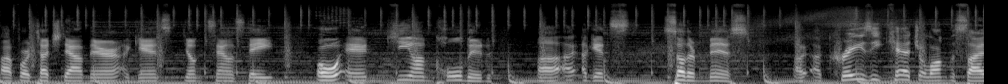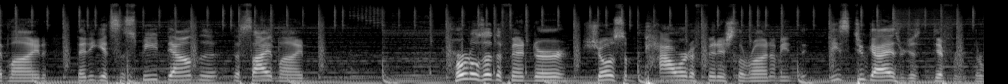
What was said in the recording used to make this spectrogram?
uh, for a touchdown there against Youngstown State. Oh, and Keon Coleman uh, against Southern Miss. A, a, crazy catch along the sideline. Then he gets the speed down the, the sideline, hurdles a defender, shows some power to finish the run. I mean, th- these two guys are just different. They're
